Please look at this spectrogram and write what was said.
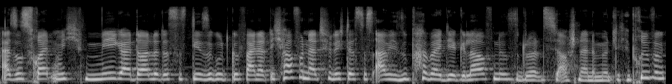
Also es freut mich mega dolle, dass es dir so gut gefallen hat. Ich hoffe natürlich, dass das Abi super bei dir gelaufen ist. Du hattest ja auch schon eine mündliche Prüfung,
